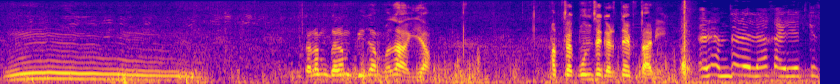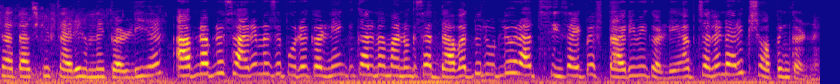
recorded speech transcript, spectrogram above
हम्म, गरम गरम पिज्जा मज़ा आ गया। अब सकून से करते हैं इफ्तारी। अलहमदुल्ला खैरियत के साथ आज की इफ्तारी हमने कर ली है। आपने अपने सारे मज़े पूरे कर लिए कल मेहमानों के साथ दावत भी लूट ली और आज सी साइड पे इफ्तारी भी कर ली अब चले डायरेक्ट शॉपिंग करने।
